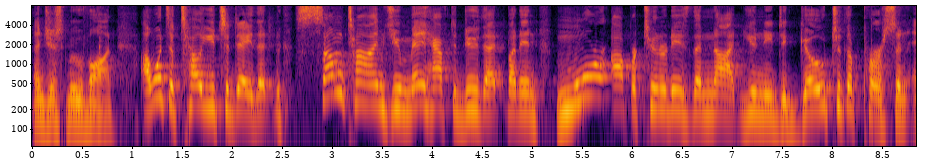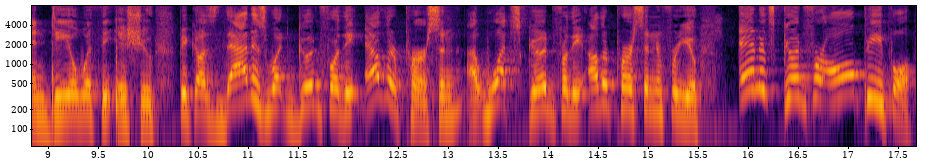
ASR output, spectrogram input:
and just move on. I want to tell you today that sometimes you may have to do that, but in more opportunities than not, you need to go to the person and deal with the issue because that is what good for the other person, uh, what's good for the other person and for you. And it's good for all people.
